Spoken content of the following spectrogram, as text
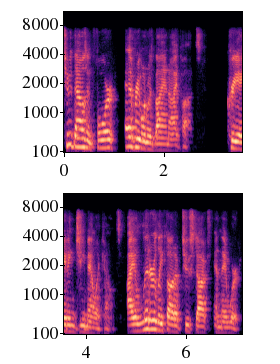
2004, everyone was buying iPods, creating Gmail accounts. I literally thought of two stocks and they worked.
